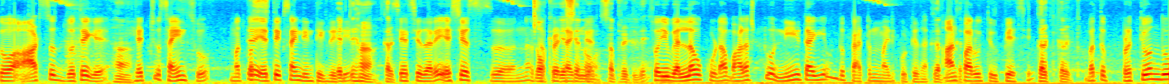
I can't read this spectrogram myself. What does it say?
so arts ಜೊತೆಗೆ ಹೆಚ್ಚು ಸೈನ್ಸು ಮತ್ತೆ ಎಥಿಕ್ಸ್ ಅಂಡ್ ಇಂಟಿಗ್ರಿಟಿ ಸೇರಿಸಿದ್ದಾರೆ. ಎಸ್ ಎಸ್ ಸಪರೇಟ್ ಇದೆ. ಸೊ ಇವೆಲ್ಲವೂ ಕೂಡ ಬಹಳಷ್ಟು ನೀಟಾಗಿ ಒಂದು ಪ್ಯಾಟರ್ನ್ ಮಾಡಿ ಕೊಟ್ಟಿದ್ದಾರೆ. On par with U P S C correct correct ಮತ್ತು ಪ್ರತಿಯೊಂದು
